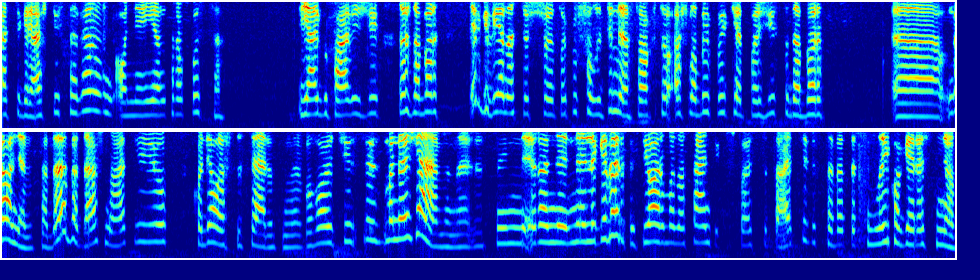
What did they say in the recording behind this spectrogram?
atsigręžti į save, o ne į antrą pusę. Jeigu, pavyzdžiui, nu, aš dabar irgi vienas iš tokių šalutinių efektų, aš labai puikiai atpažįstu dabar, e, gal ne visada, bet dažnu atveju, kodėl aš susierzinu ir galvoju, čia jis mane žemina ir jis yra neligiavertis jo ir mano santykių šitoje situacijoje ir jis save, tarkim, laiko geresniu.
